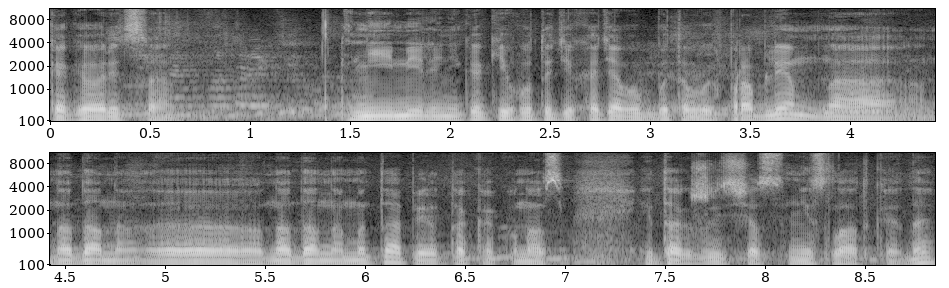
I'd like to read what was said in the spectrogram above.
как говорится, не имели никаких вот этих хотя бы бытовых проблем на, на, данном, э, на данном этапе, так как у нас и так жизнь сейчас не сладкая, да,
